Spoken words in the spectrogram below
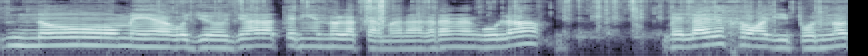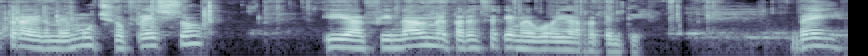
no me hago yo, ya teniendo la cámara gran angular, me la he dejado allí por no traerme mucho peso y al final me parece que me voy a arrepentir. ¿Veis?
